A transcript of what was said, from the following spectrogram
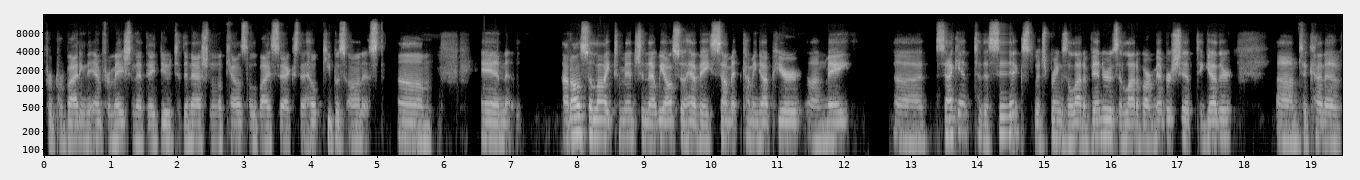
for providing the information that they do to the National Council of ISACs that help keep us honest. Um, and I'd also like to mention that we also have a summit coming up here on May uh, second to the sixth, which brings a lot of vendors a lot of our membership together um, to kind of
